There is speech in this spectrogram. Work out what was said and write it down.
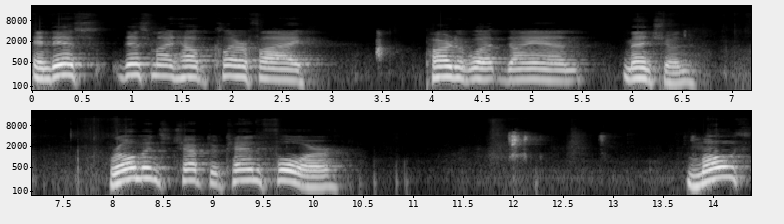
and this, this might help clarify part of what Diane mentioned. Romans chapter 10, 4 most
